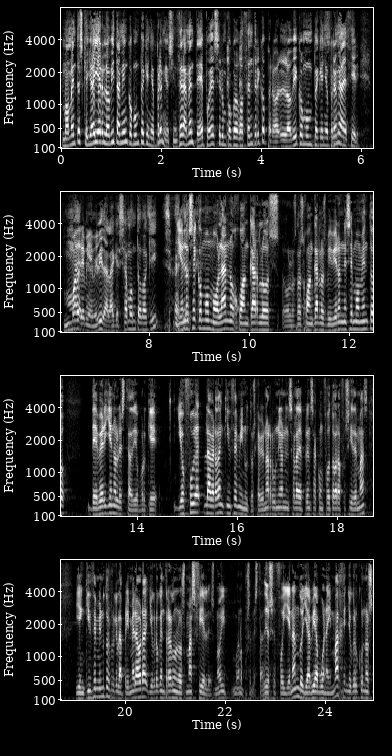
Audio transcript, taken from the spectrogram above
momentos que yo ayer lo vi también como un pequeño premio, sinceramente, ¿eh? puede ser un poco egocéntrico, pero lo vi como un pequeño premio a decir, madre mía de mi vida, la que se ha montado aquí. Yo no sé cómo Molano, Juan Carlos, o los dos Juan Carlos, vivieron ese momento de ver lleno el estadio, porque yo fui, la verdad, en 15 minutos, que había una reunión en sala de prensa con fotógrafos y demás, y en 15 minutos, porque la primera hora yo creo que entraron los más fieles, ¿no? Y bueno, pues el estadio se fue llenando, ya había buena imagen, yo creo que unos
